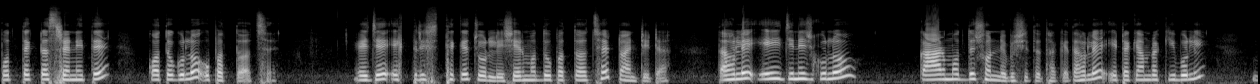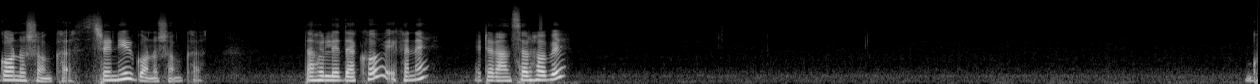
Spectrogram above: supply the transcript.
প্রত্যেকটা শ্রেণীতে কতগুলো উপাত্ত আছে? এই যে একত্রিশ থেকে চল্লিশ, এর মধ্যে উপাত্ত আছে টোয়েন্টিটা। তাহলে এই জিনিসগুলো কার মধ্যে সন্নিবেশিত থাকে? তাহলে এটাকে আমরা কি বলি? গণসংখ্যা, শ্রেণির গণসংখ্যা। তাহলে দেখো, এখানে এটার আনসার হবে ঘ।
